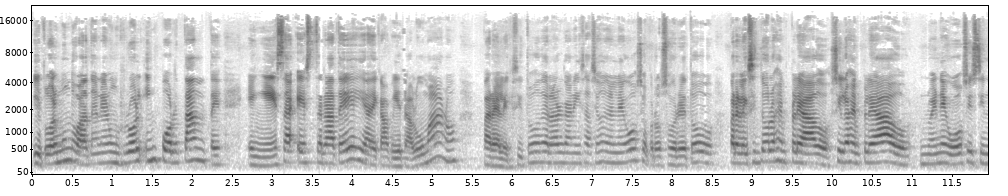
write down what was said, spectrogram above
Y todo el mundo va a tener un rol importante en esa estrategia de capital humano para el éxito de la organización del negocio, pero sobre todo para el éxito de los empleados. Sin los empleados no hay negocio y sin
